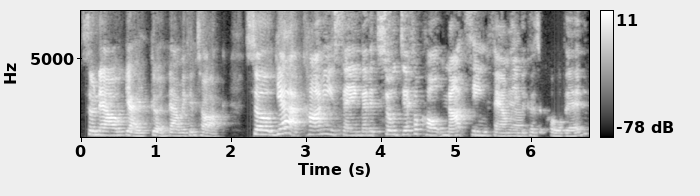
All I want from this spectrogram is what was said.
so now yeah, good. Now we can talk. So yeah, Connie's saying that it's so difficult not seeing family Yeah. because of COVID,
